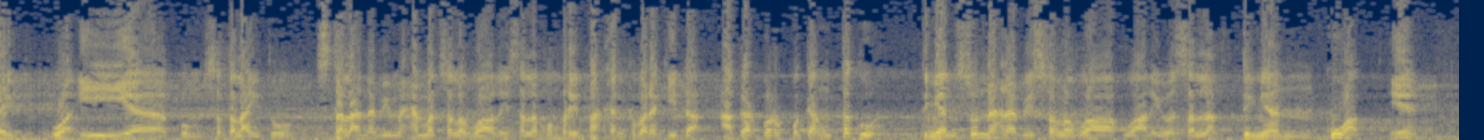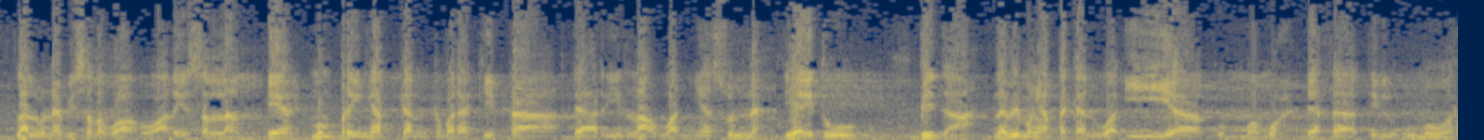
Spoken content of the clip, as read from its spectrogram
Baik. Wa iyyakum setelah itu, setelah Nabi Muhammad Wasallam memerintahkan kepada kita agar berpegang teguh dengan sunnah Nabi Wasallam dengan kuat, ya, Lalu Nabi Shallallahu Alaihi Wasallam ya memperingatkan kepada kita dari lawannya sunnah, yaitu bid'ah. Nabi mengatakan wa iyyakum wa muhdatsatil umur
